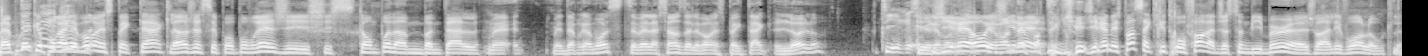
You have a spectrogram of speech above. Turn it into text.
Ben, pourquoi que pour aller voir un spectacle, là, je sais pas. Pour vrai, je tombe pas dans une bonne talle. Mais, mais d'après moi, si tu avais la chance d'aller voir un spectacle là, là, tu J'irais, oh, j'irais. mais je pense que ça crie trop fort à Justin Bieber. euh, je vais aller voir l'autre, là.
